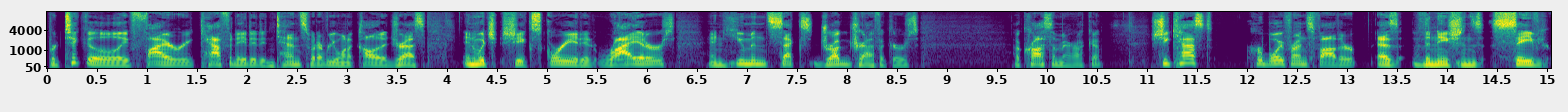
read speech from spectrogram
particularly fiery, caffeinated, intense, whatever you want to call it, address in which she excoriated rioters and human sex drug traffickers across America. She cast her boyfriend's father as the nation's savior.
